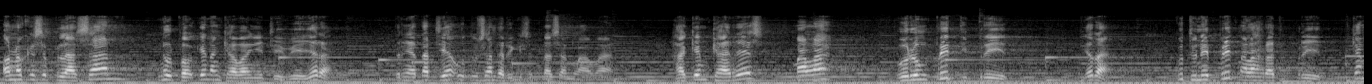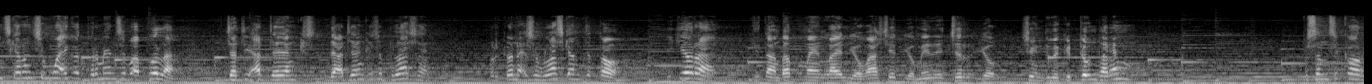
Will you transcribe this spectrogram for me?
Ana kesebelasan ngelbokke nang gawange dhewe ya ra? Ternyata dia utusan dari kesebelasan lawan. Hakim garis malah burung prit di prit. Ya tak? Kudune prit malah rati prit. Kan sekarang semua ikut bermain sepak bola. Jadi ada yang tidak ada yang kesebelasan. Mergo 11 kan cetok. Iki ora ditambah pemain lain yo wasit, yo manajer, yo sing duwe gedung barang pesen skor,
